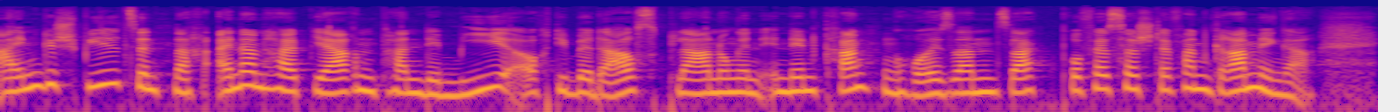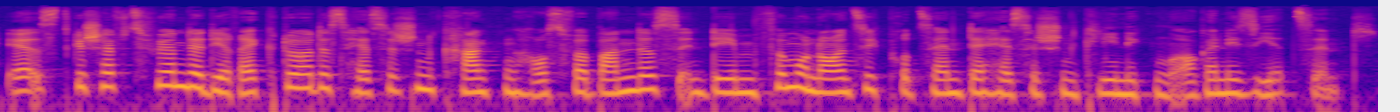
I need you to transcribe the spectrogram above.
Eingespielt sind nach eineinhalb Jahren Pandemie auch die Bedarfsplanungen in den Krankenhäusern, sagt Professor Stefan Gramminger. Er ist geschäftsführender Direktor des Hessischen Krankenhausverbandes, in dem 95 Prozent der hessischen Kliniken organisiert sind.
